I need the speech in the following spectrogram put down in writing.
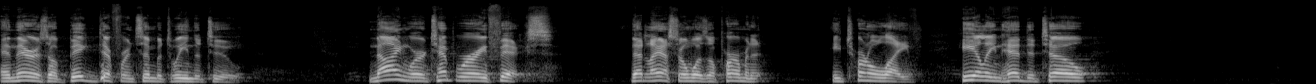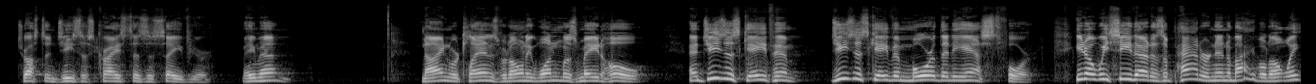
And there is a big difference in between the two. Nine were a temporary fix. That last one was a permanent, eternal life, healing head to toe Trust in Jesus Christ as a Savior. Amen. Nine were cleansed, but only one was made whole. And Jesus gave him, Jesus gave him more than he asked for. You know, we see that as a pattern in the Bible, don't we?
